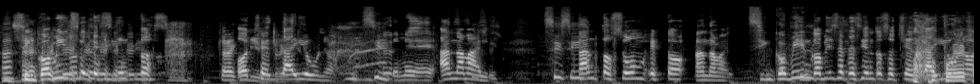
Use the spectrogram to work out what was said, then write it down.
Ah, 5781. Tranquilo, tranquilo. Sí, Se me anda mal. sí, sí. Tanto Zoom, esto anda mal. 5.000. 5781 Puede es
